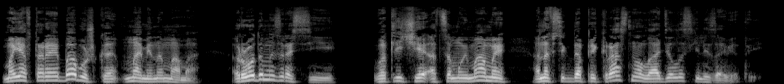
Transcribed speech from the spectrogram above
Моя вторая бабушка, мамина мама, родом из России. В отличие от самой мамы, она всегда прекрасно ладила с Елизаветой.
